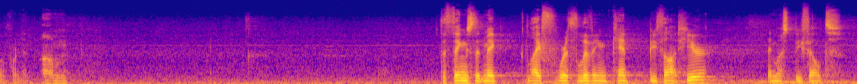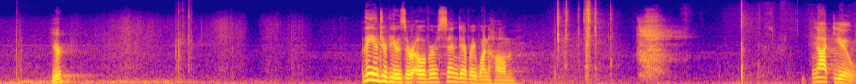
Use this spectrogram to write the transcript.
Important. Um, the things that make life worth living can't be thought here. They must be felt here. The interviews are over. Send everyone home. Not you.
